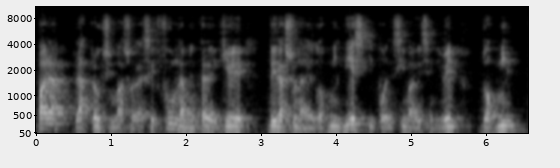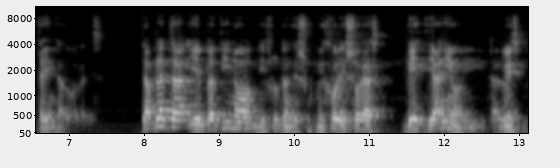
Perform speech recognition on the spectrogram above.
para las próximas horas. Es fundamental el quiebre de la zona de 2010 y por encima de ese nivel 2030 dólares. La plata y el platino disfrutan de sus mejores horas de este año y tal vez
